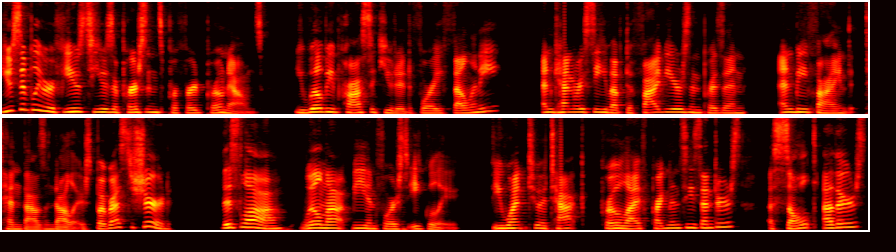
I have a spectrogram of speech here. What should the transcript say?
you simply refuse to use a person's preferred pronouns, you will be prosecuted for a felony and can receive up to five years in prison and be fined $10,000. But rest assured, this law will not be enforced equally. If you want to attack pro life pregnancy centers, assault others,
